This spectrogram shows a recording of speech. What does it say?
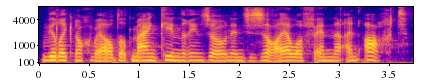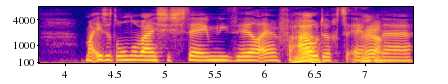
wil ik nog wel dat mijn kinderen in zo'n... En ze is al elf en, en acht. Maar is het onderwijssysteem niet heel erg verouderd? En ja. eh,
